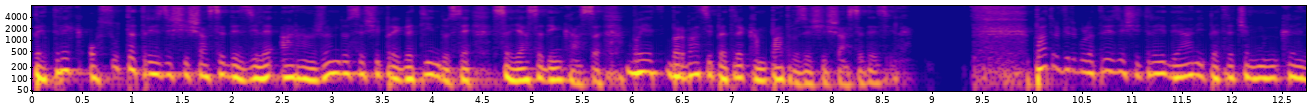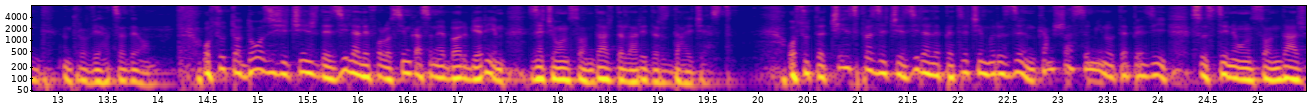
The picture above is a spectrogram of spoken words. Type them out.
petrec 136 de zile aranjându-se și pregătindu-se să iasă din casă. Băieți, bărbații petrec cam 46 de zile. 4,33 de ani petrecem mâncând într-o viață de om. 125 de zile le folosim ca să ne bărbierim, zice un sondaj de la Reader's Digest. 115 zile le petrecem râzând, cam 6 minute pe zi, susține un sondaj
